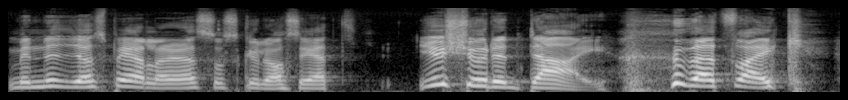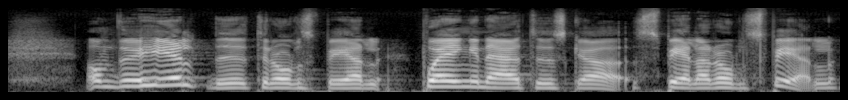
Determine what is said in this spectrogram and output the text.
med nya spelare så skulle jag säga att you shouldn't die. That's like, om du är helt ny till rollspel, poängen är att du ska spela rollspel.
